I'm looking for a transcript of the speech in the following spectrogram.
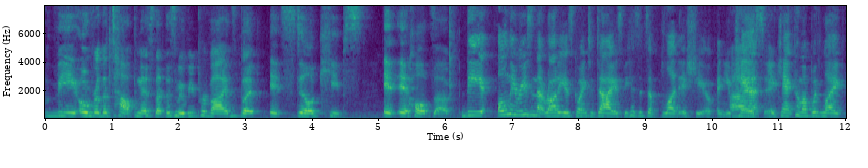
the over the topness that this movie provides, but it still keeps it it holds up. the only reason that Roddy is going to die is because it's a blood issue, and you ah, can't see. you can't come up with like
